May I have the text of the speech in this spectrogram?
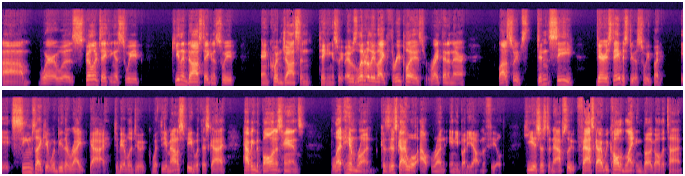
um, where it was Spiller taking a sweep, Keelan Doss taking a sweep, and Quentin Johnston taking a sweep. It was literally like three plays right then and there. A lot of sweeps. Didn't see Derius Davis do a sweep, but it seems like it would be the right guy to be able to do it with the amount of speed with this guy, having the ball in his hands. Let him run because this guy will outrun anybody out in the field. He is just an absolute fast guy. We call him lightning bug all the time.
